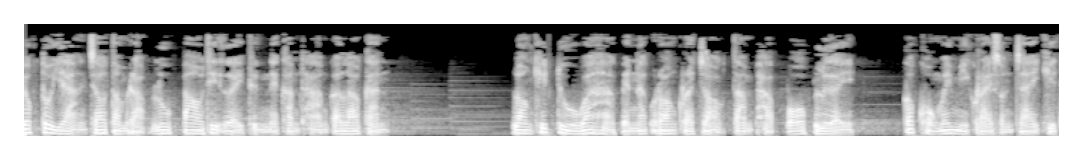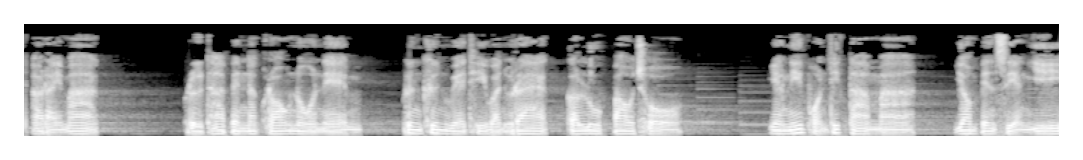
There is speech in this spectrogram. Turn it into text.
ยกตัวอย่างเจ้าตำรับรูปเป้าที่เอ่ยถึงในคำถามก็แล้วกัน ลองคิดดูว่าหากเป็นนักร้องกระจอกตามผับโป๊เปลือย ก็คงไม่มีใครสนใจคิดอะไรมาก หรือถ้าเป็นนักร้องโนเนม เพิ่งขึ้นเวทีวันแรกก็ลูบเป้าโชว์ อย่างนี้ผลที่ตามมาย่อมเป็นเสียงยี้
